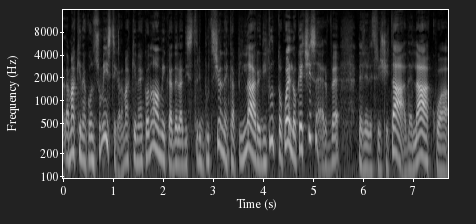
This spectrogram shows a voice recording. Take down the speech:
la macchina consumistica, la macchina economica, della distribuzione capillare di tutto quello che ci serve, dell'elettricità, dell'acqua,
